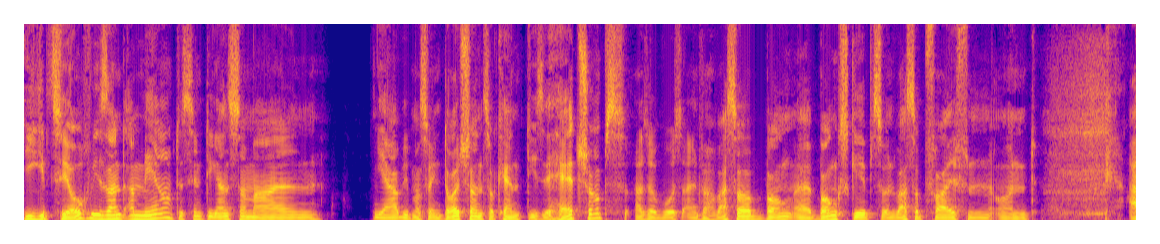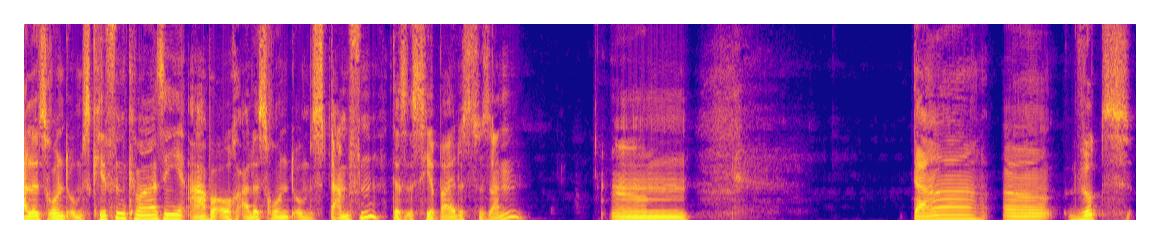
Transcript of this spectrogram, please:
Die gibt's hier auch wie Sand am Meer. Das sind die ganz normalen, ja, wie man so in Deutschland so kennt, diese Head Shops, also wo es einfach Wasserbongs äh, gibt und Wasserpfeifen und alles rund ums Kiffen quasi, aber auch alles rund ums Dampfen. Das ist hier beides zusammen. Ähm, da äh, wird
